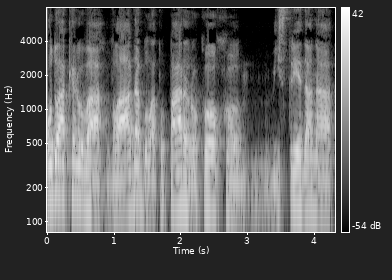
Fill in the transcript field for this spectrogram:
Odoakerová vláda bola po pár rokoch vystriedaná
